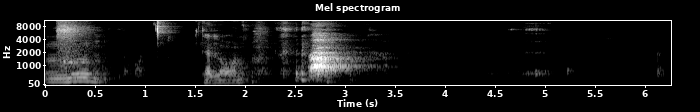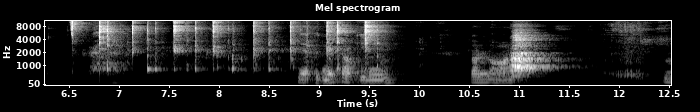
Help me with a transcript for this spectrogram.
อืมแต่ร้อน เนี่ยถึงไม่ชอบกินร้อนๆ อื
